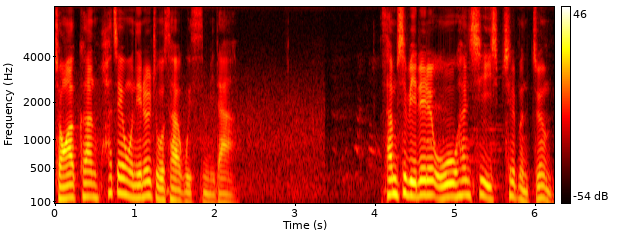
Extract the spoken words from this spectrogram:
정확한 화재 원인을 조사하고 있습니다. 31일 오후 1시 27분쯤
